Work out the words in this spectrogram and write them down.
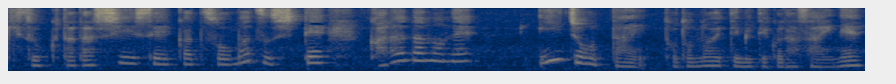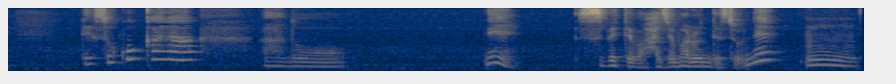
規則正しい生活をまずして体のねいい状態整えてみてくださいね。でそこからあのね全ては始まるんですよね。うん、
